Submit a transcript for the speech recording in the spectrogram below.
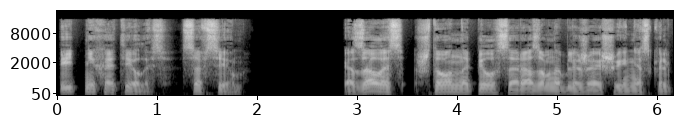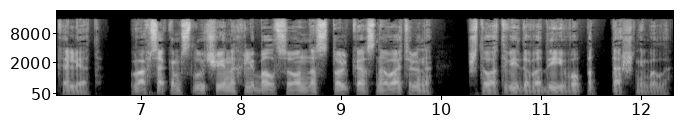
пить не хотелось, совсем. Казалось, что он напился разом на ближайшие несколько лет. Во всяком случае, нахлебался он настолько основательно, что от вида воды его подташнивало.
